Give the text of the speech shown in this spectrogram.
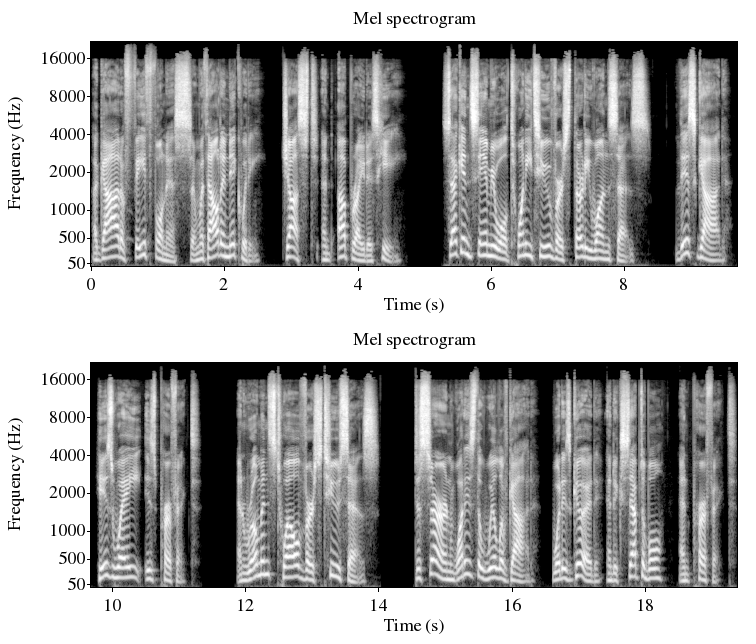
A God of faithfulness and without iniquity, just and upright is he. 2 Samuel 22 verse 31 says, this God, his way is perfect. And Romans 12, verse 2 says, Discern what is the will of God, what is good and acceptable and perfect.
